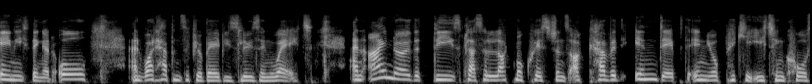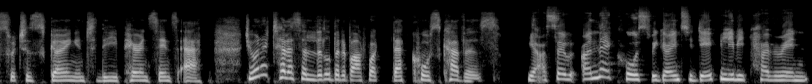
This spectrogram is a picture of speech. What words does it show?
anything at all, and what happens if your baby's losing weight. And I know that these, plus a lot more questions, are covered in depth in your picky eating course, which is going into the Parent Sense app. Do you want to tell us a little bit about what that course covers? Yeah. So on that course, we're going to definitely be covering,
